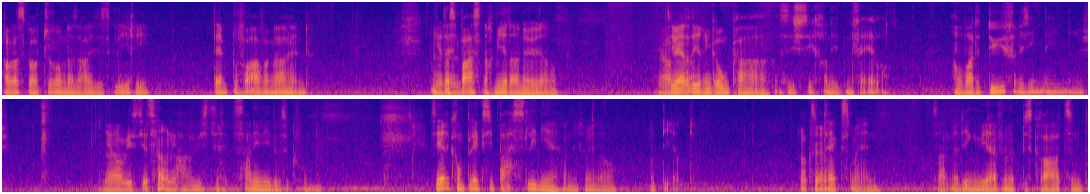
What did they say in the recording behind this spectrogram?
Aber das geht schon darum, dass alle das gleiche Tempo von Anfang an haben. Und Ja, das dann. passt nach mir da nicht, aber Ja, sie werden ihren Grund haben. Das ist sicher nicht ein Fehler. Aber was der tiefere Sinn dahinter ist, Ja, wisst ihr jetzt auch nicht. ah, wüsste ich, das habe ich nicht herausgefunden. Sehr komplexe Basslinie habe ich mir da notiert. Okay. Taxman. Es hat nicht irgendwie einfach nur etwas Graz und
